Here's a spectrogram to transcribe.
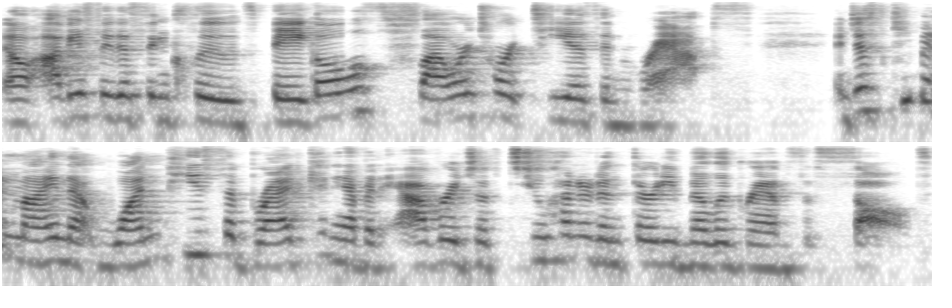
Now, obviously, this includes bagels, flour tortillas, and wraps. And just keep in mind that one piece of bread can have an average of 230 milligrams of salt.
